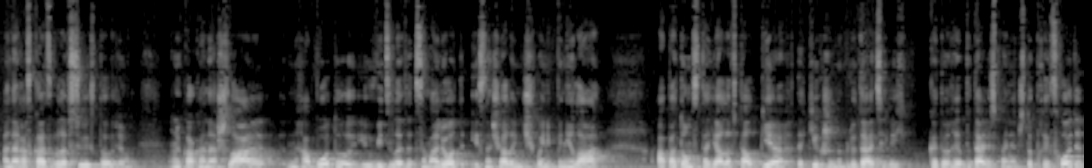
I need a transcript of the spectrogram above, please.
Она рассказывала всю историю, как она шла на работу и увидела этот самолет, и сначала ничего не поняла, а потом стояла в толпе таких же наблюдателей, которые пытались понять, что происходит,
